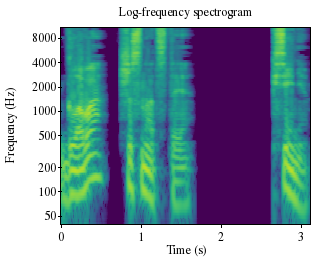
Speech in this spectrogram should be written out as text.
Глава 16. Ксения.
